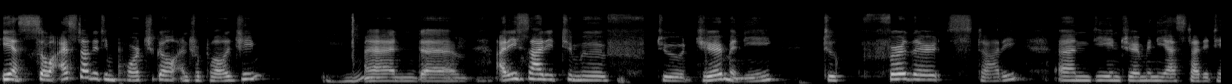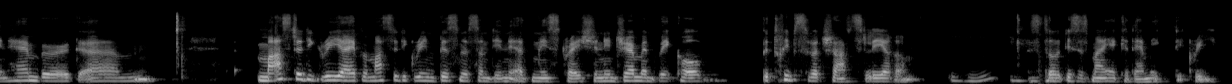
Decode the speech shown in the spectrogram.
Yes. So I studied in Portugal anthropology. Mm-hmm. And um, I decided to move to Germany to further study. And in Germany, I studied in Hamburg. Um, master degree, I have a master degree in business and in administration. In German, we call Betriebswirtschaftslehre. Mm-hmm. So this is my academic degree.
